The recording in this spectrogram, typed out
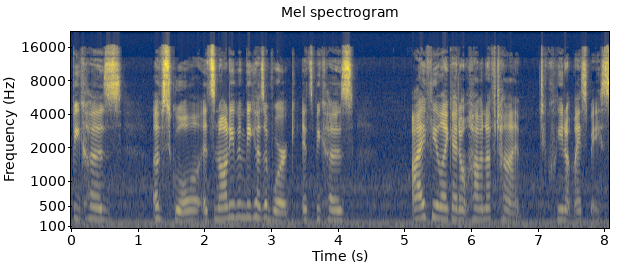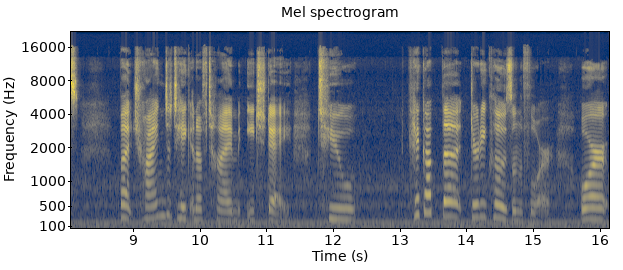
because of school, it's not even because of work, it's because I feel like I don't have enough time to clean up my space. But trying to take enough time each day to pick up the dirty clothes on the floor or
